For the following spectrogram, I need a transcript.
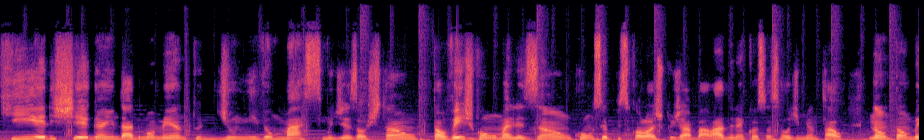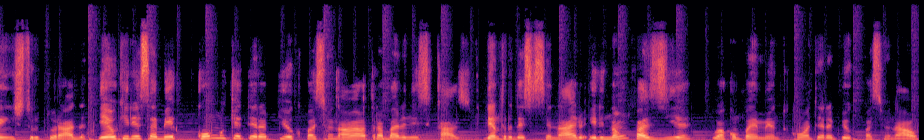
que ele chega em dado momento de um nível máximo de exaustão, talvez com uma lesão, com o seu psicológico já abalado, né, com a sua saúde mental não tão bem estruturada. E eu queria saber como que a terapia ocupacional ela trabalha nesse caso. Dentro desse cenário, ele não fazia o acompanhamento com a terapia ocupacional,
